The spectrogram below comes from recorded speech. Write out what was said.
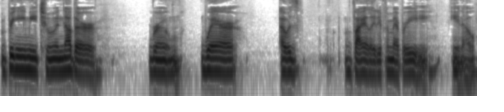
bringing me to another room where I was violated from every you know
